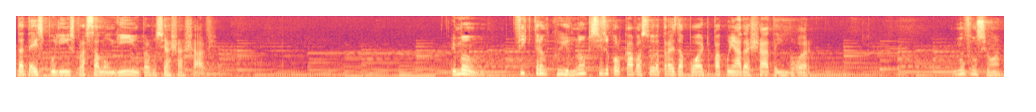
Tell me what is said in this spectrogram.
dar dez pulinhos para salonguinho para você achar a chave. Irmão, fique tranquilo, não precisa colocar a vassoura atrás da porta para a cunhada chata ir embora. Não funciona.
